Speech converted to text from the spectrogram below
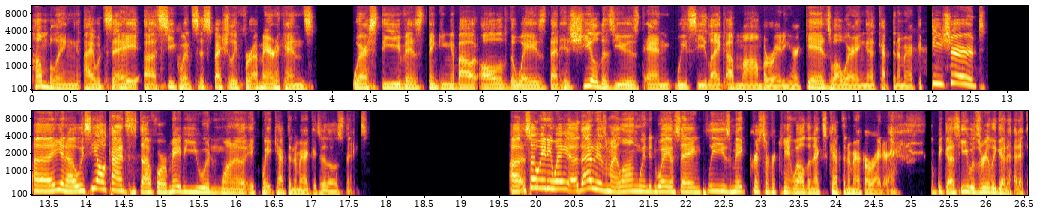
humbling, I would say, uh, sequence, especially for Americans, where Steve is thinking about all of the ways that his shield is used, and we see like a mom berating her kids while wearing a Captain America T-shirt. Uh, you know, we see all kinds of stuff where maybe you wouldn't want to equate Captain America to those things. Uh, so anyway, uh, that is my long-winded way of saying, please make Christopher Cantwell the next Captain America writer because he was really good at it.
